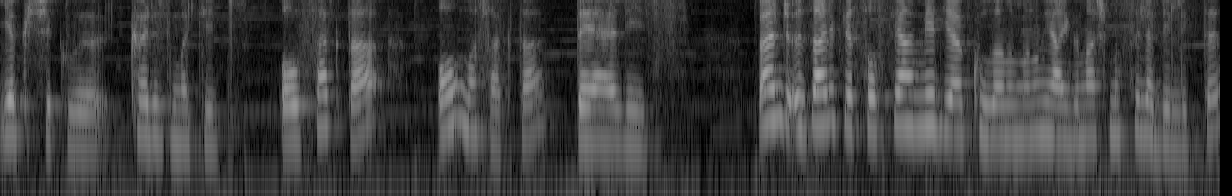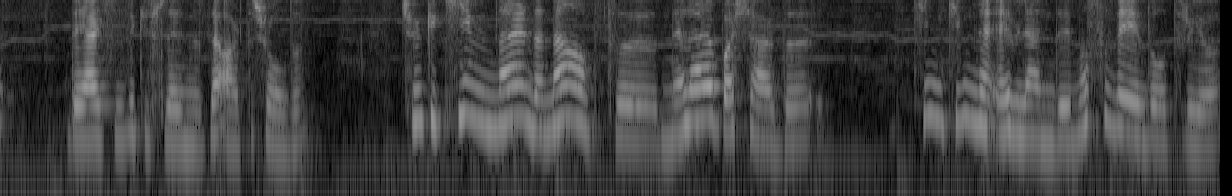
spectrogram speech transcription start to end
yakışıklı, karizmatik olsak da olmasak da değerliyiz. Bence özellikle sosyal medya kullanımının yaygınlaşmasıyla birlikte değersizlik hislerimizde artış oldu. Çünkü kim nerede ne yaptı, neler başardı, kim kimle evlendi, nasıl bir evde oturuyor,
